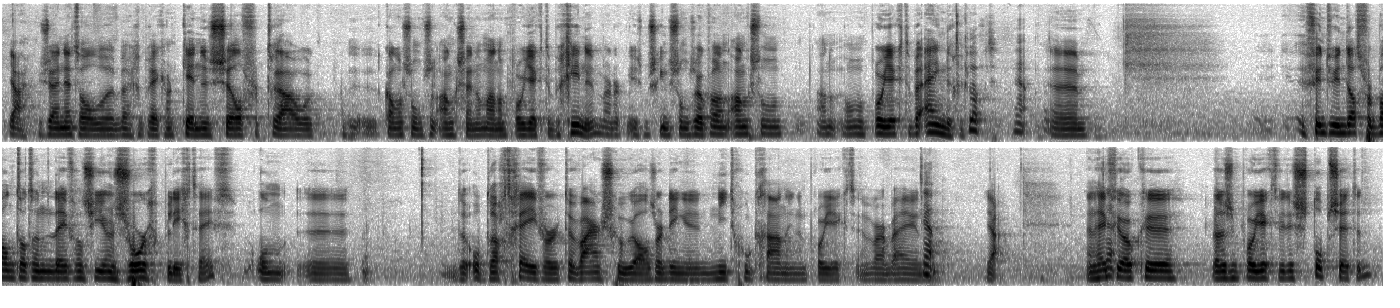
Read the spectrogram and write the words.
Ja, u zei net al, eh, bij gebrek aan kennis, zelfvertrouwen... eh, kan er soms een angst zijn om aan een project te beginnen. Maar er is misschien soms ook wel een angst om, aan, om een project te beëindigen. Klopt, ja. Ehm, vindt u in dat verband dat een leverancier een zorgplicht heeft om eh, de opdrachtgever te waarschuwen als er dingen niet goed gaan in een project en waarbij een, Ja. ja. En heeft Ja. u ook eh, wel eens een project willen stopzetten?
